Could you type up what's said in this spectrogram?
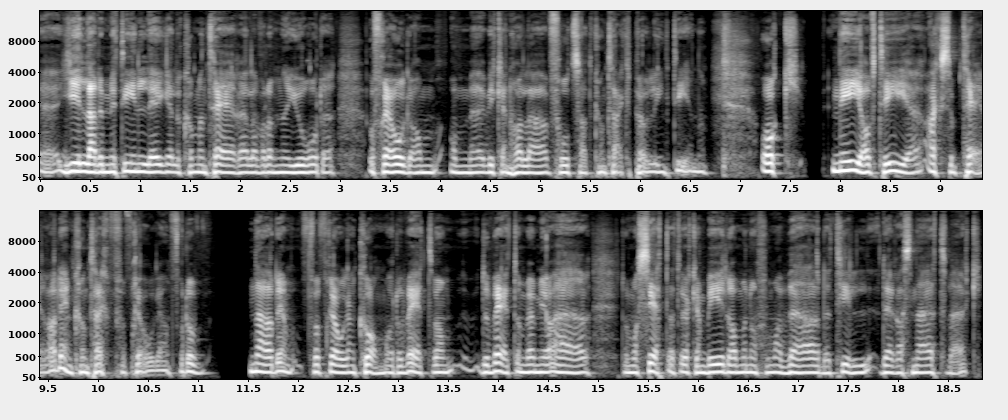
Eh, gillade mitt inlägg eller kommenterade eller vad de nu gjorde och fråga om, om eh, vi kan hålla fortsatt kontakt på LinkedIn. Och 9 av 10 accepterar den kontaktförfrågan för då när den förfrågan kommer, då vet, de, då vet de vem jag är, de har sett att jag kan bidra med någon form av värde till deras nätverk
